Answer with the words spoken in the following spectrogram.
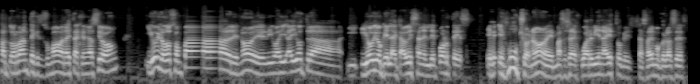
atorrantes que se sumaban a esta generación y hoy los dos son padres, ¿no? Eh, digo, hay, otra, y, obvio que la cabeza en el deporte es, es, mucho, ¿no? Eh, más allá de jugar bien a esto, que ya sabemos que lo haces,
